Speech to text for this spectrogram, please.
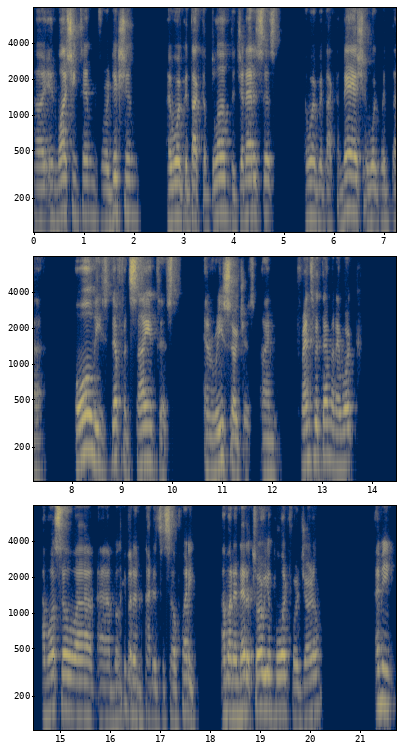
uh, in Washington for addiction. I work with Dr. Blum, the geneticist. I work with Dr. Mash. I work with uh, all these different scientists and researchers. I'm friends with them and I work. I'm also, uh, uh, believe it or not, it's so funny. I'm on an editorial board for a journal. I mean,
